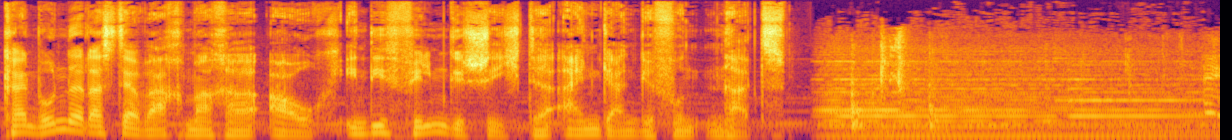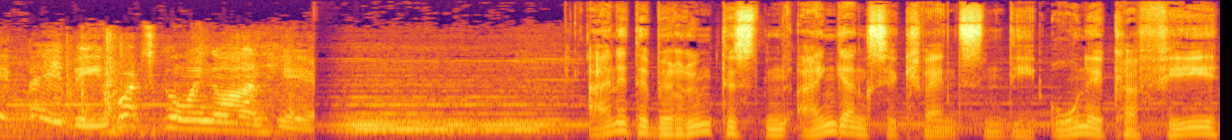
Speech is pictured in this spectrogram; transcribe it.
Kein Wunder, dass der Wachmacher auch in die Filmgeschichte Eingang gefunden hat. Hey baby, what's going on here? Eine der berühmtesten Eingangssequenzen, die ohne Kaffee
